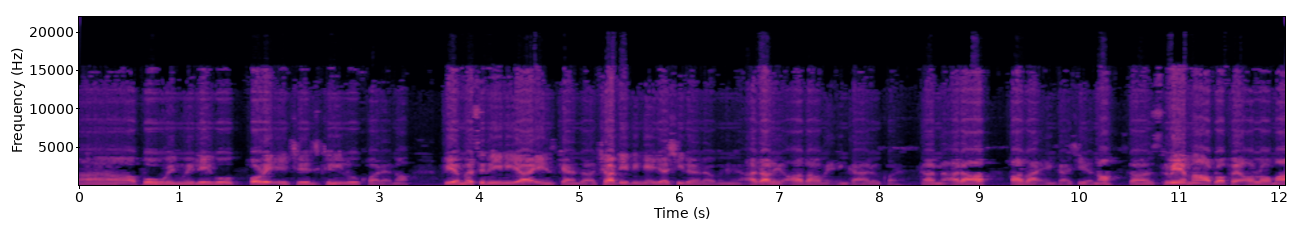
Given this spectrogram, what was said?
အာအပိုဝင်ငွေလေးကို foreign exchange gain လို့ခေါ်တယ်နော်ပြီးတော့ miscellaneous income ဆိုတာအခြားတည်တည်နဲ့ရရှိလာတဲ့ဝင်ငွေအဲ့ဒါလေး other income လို့ခေါ်တယ်ဒါပေမဲ့အဲ့ဒါ other income ရှိရနော် stream of profit or loss မှာ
